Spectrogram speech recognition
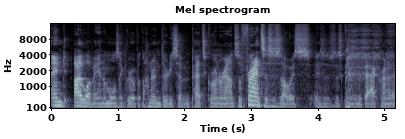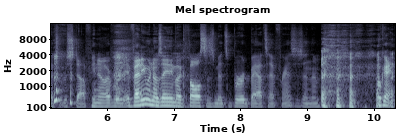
and I love animals. I grew up with 137 pets growing around. So Francis is always is just kind of in the background of that sort of stuff. You know, everyone, if anyone knows anything about Catholicism, it's bird bats have Francis in them. Okay,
